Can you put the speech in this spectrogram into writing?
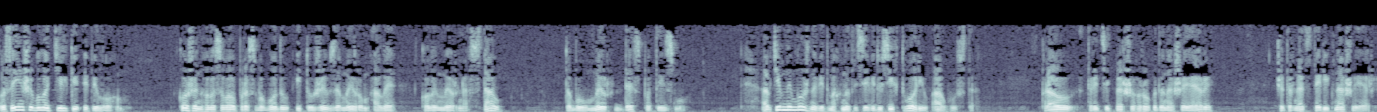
Усе інше було тільки епілогом. Кожен голосував про свободу і тужив за миром, але коли мир настав, то був мир деспотизму. А втім, не можна відмахнутися від усіх творів Августа. Прав 31-го року до нашої ери, 14-й рік нашої ери.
